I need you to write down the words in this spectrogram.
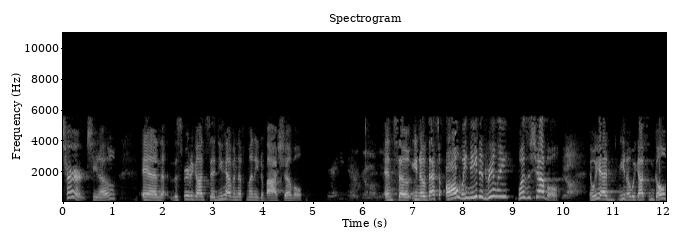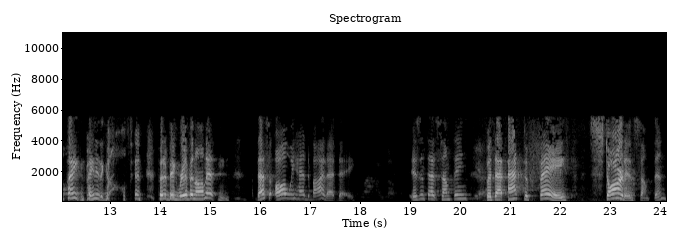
church, you know, and the Spirit of God said, you have enough money to buy a shovel. There you go. And so, you know, that's all we needed really was a shovel. Yeah. And we had, you know, we got some gold paint and painted it gold and put a big ribbon on it and that's all we had to buy that day. Isn't that something? But that act of faith started something.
